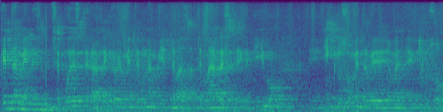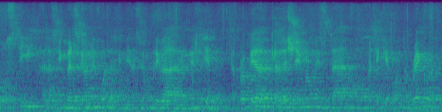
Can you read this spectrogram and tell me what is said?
que también se puede esperar de que obviamente un ambiente bastante más restrictivo, eh, incluso me atrevería incluso hostil a las inversiones o a la generación energía. La propia Claudia Sheinbaum está, parece que on the record,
